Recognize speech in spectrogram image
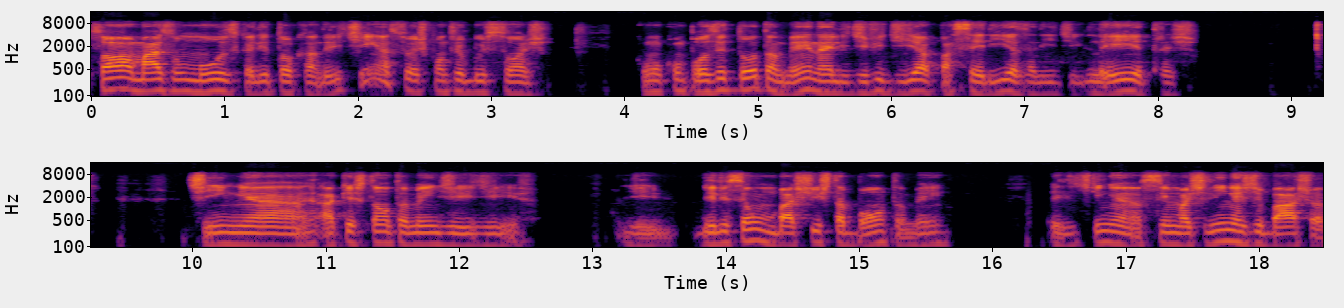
só mais um músico ali tocando. Ele tinha suas contribuições como compositor também, né? Ele dividia parcerias ali de letras. Tinha a questão também de, de, de, ele ser um baixista bom também. Ele tinha assim umas linhas de baixo.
